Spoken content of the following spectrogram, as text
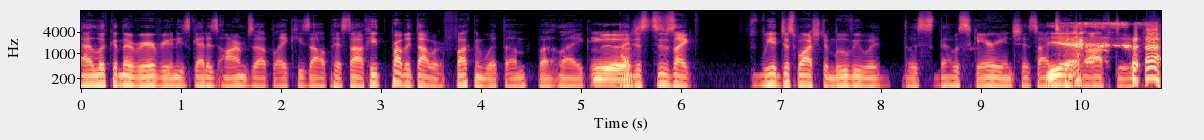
I look in the rear view, and he's got his arms up, like he's all pissed off. He probably thought we were fucking with him, but like, Yeah. I just was like, we had just watched a movie with was that was scary and shit. So I Yeah. took off, dude.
